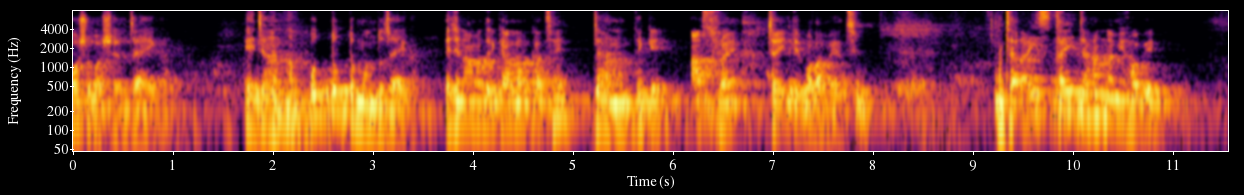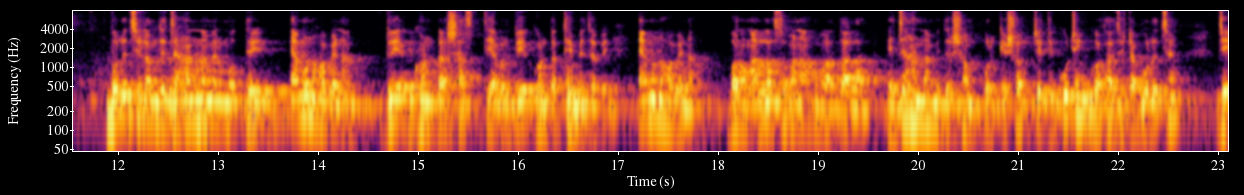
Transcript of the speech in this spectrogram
বসবাসের জায়গা। এই জাহান্নাম, অত্যন্ত মন্দ জায়গা। এই জন্য আমাদেরকে আল্লাহর কাছে জাহান্নাম থেকে আশ্রয় চাইতে বলা হয়েছে। যারা স্থায়ী জাহান্নামি হবে, বলেছিলাম যে জাহান্নামের মধ্যে এমন হবে না, দুই এক ঘণ্টা শাস্তি, আবার দুই এক ঘণ্টা থেমে যাবে, এমন হবে না। বরং আল্লাহ সুবানা হওয়া তালা এই জাহান্নামীদের সম্পর্কে সবচেয়ে কঠিন কথা যেটা বলেছেন, যে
